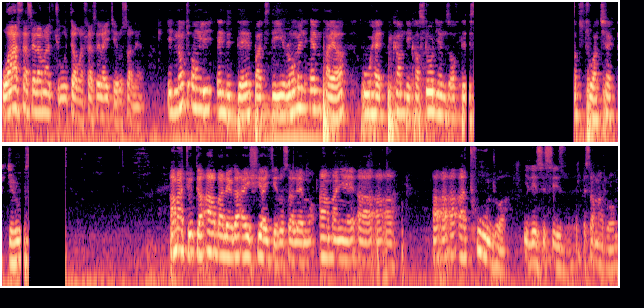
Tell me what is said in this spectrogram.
wahlasela amaJuda wahlasela iJerusalem It not only ended there, but the Roman Empire, who had become the custodians of this, to attack Jerusalem. amajuda abaleka ayishiya ijerusalem amanye athunjwa ilesi sizwe esamaroma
